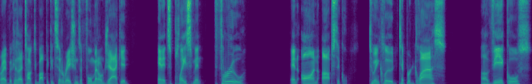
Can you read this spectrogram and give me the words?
right? Because I talked about the considerations of Full Metal Jacket and its placement through and on obstacles to include tempered glass, uh, vehicles,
